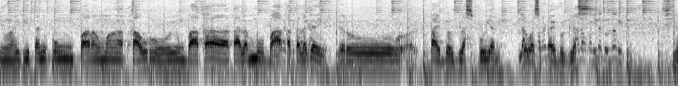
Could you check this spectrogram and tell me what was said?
yung nakikita niyo pong parang mga cow o yung baka, akala mo baka talaga eh. Pero uh, fiberglass po yan. Gawa sa fiberglass. So,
